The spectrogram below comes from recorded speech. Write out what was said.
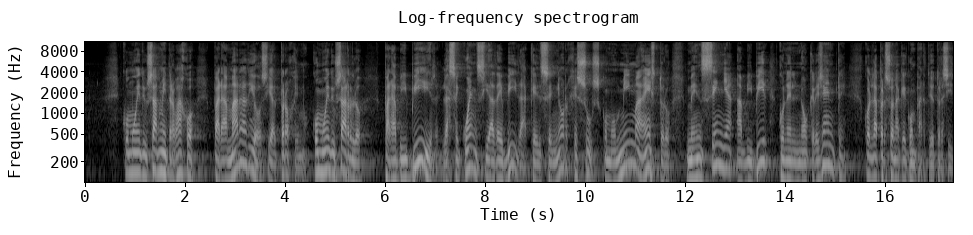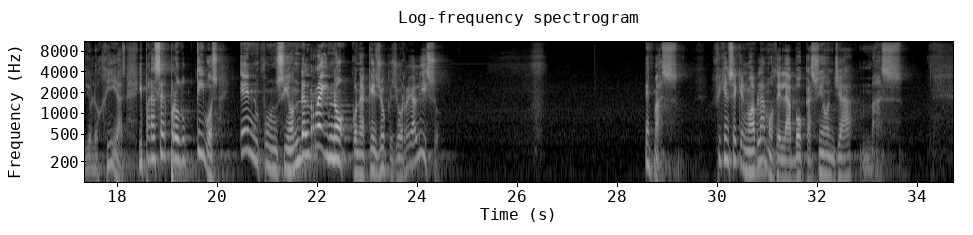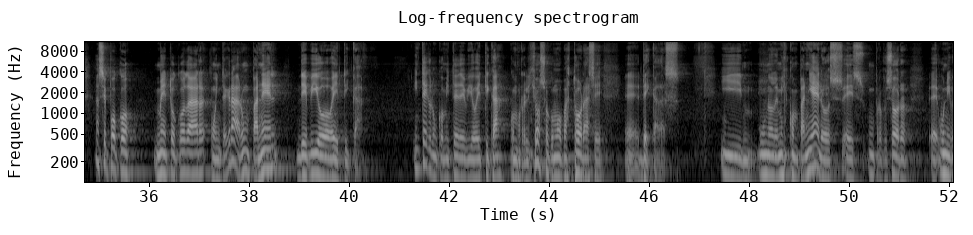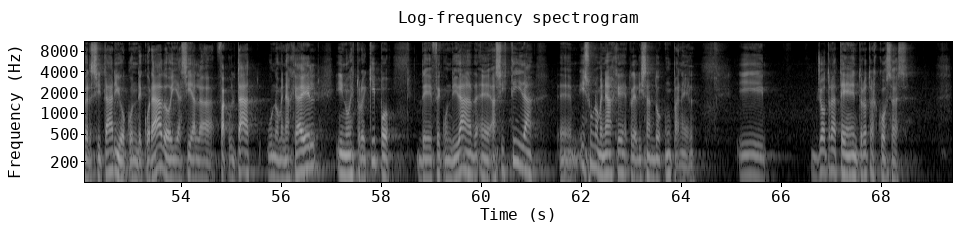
¿Cómo he de usar mi trabajo para amar a Dios y al prójimo, cómo he de usarlo para vivir la secuencia de vida que el Señor Jesús, como mi maestro, me enseña a vivir con el no creyente, con la persona que comparte otras ideologías, y para ser productivos en función del reino con aquello que yo realizo. Es más, Fíjense que no hablamos de la vocación ya más. Hace poco me tocó dar o integrar un panel de bioética. Integro un comité de bioética como religioso, como pastor hace eh, décadas. Y uno de mis compañeros es un profesor eh, universitario condecorado y hacía la facultad un homenaje a él y nuestro equipo de fecundidad eh, asistida, hizo un homenaje realizando un panel. Y yo traté, entre otras cosas,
